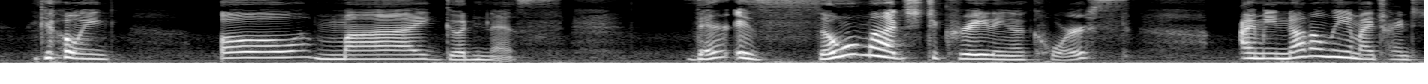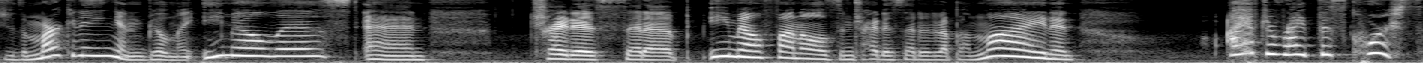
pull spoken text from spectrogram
going, oh my goodness, there is so much to creating a course. I mean, not only am I trying to do the marketing and build my email list and try to set up email funnels and try to set it up online and I have to write this course.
